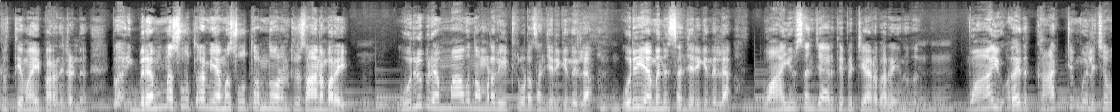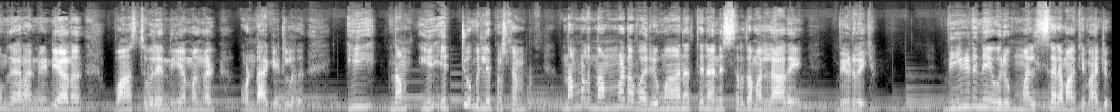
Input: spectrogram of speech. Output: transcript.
കൃത്യമായി പറഞ്ഞിട്ടുണ്ട്. ഇപ്പൊ ബ്രഹ്മസൂത്രം യമസൂത്രം എന്ന് പറഞ്ഞിട്ടൊരു സാധനം പറയും. ഒരു ബ്രഹ്മാവ് നമ്മുടെ വീട്ടിലൂടെ സഞ്ചരിക്കുന്നില്ല ഒരു യമനും സഞ്ചരിക്കുന്നില്ല. വായു സഞ്ചാരത്തെ പറ്റിയാണ് പറയുന്നത്. വായു അതായത് കാറ്റും വെളിച്ചവും കയറാൻ വേണ്ടിയാണ് വാസ്തുവിലെ നിയമങ്ങൾ ഉണ്ടാക്കിയിട്ടുള്ളത്. ഈ നം ഏറ്റവും വലിയ പ്രശ്നം നമ്മൾ നമ്മുടെ വരുമാനത്തിനനുസൃതമല്ലാതെ വീട് വയ്ക്കും. വീടിനെ ഒരു മത്സരമാക്കി മാറ്റും.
